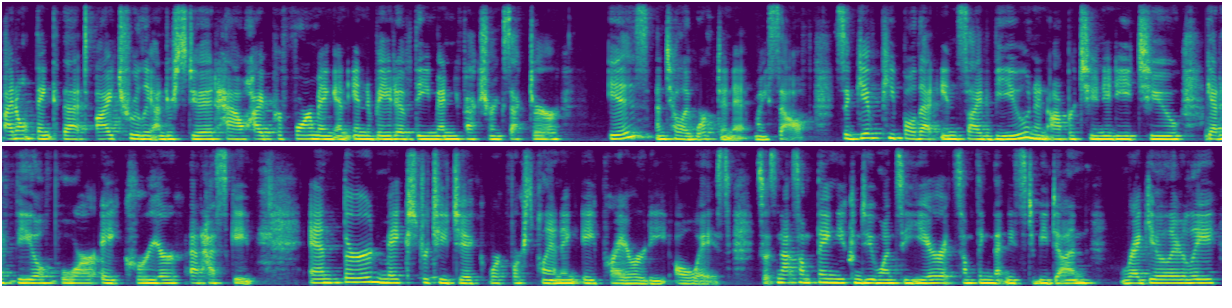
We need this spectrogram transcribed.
I don't think that I truly understood how high performing and innovative the manufacturing sector is until I worked in it myself. So give people that inside view and an opportunity to get a feel for a career at Husky. And third, make strategic workforce planning a priority always. So it's not something you can do once a year, it's something that needs to be done regularly,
